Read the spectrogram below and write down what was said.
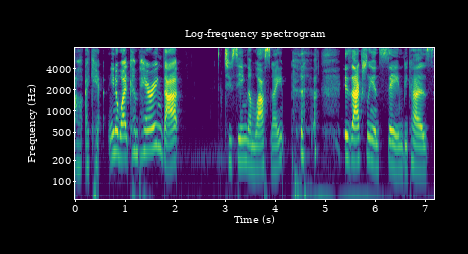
Oh, I can't. You know what? Comparing that to seeing them last night is actually insane because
